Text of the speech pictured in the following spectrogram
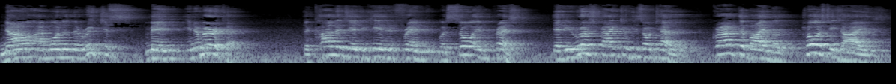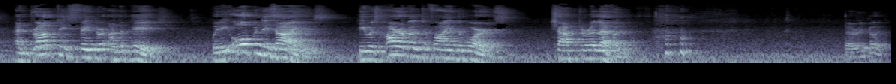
Now I'm one of the richest men in America. The college-educated friend was so impressed that he rushed back to his hotel grabbed the Bible, closed his eyes, and dropped his finger on the page. When he opened his eyes, he was horrible to find the words, chapter 11. Very good.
